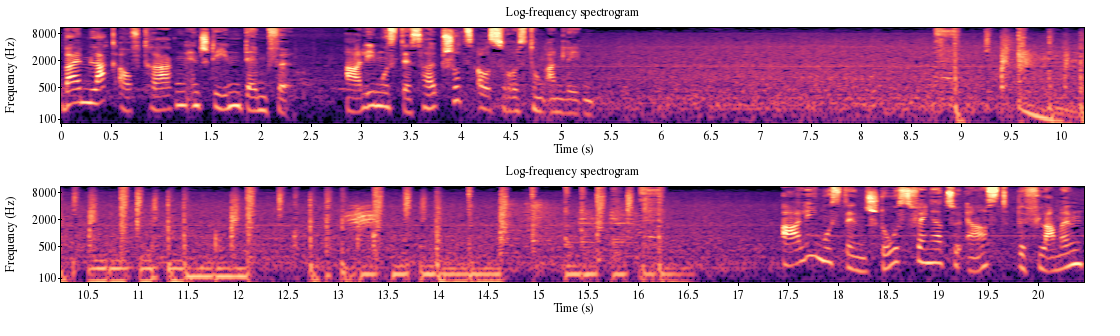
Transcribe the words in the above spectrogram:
Beim Lackauftragen entstehen Dämpfe. Ali muss deshalb Schutzausrüstung anlegen. Ali muss den Stoßfänger zuerst beflammen,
